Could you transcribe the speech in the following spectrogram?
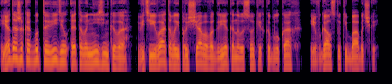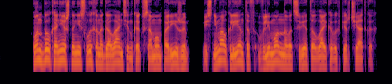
Я даже как будто видел этого низенького, витиеватого и прыщавого грека на высоких каблуках и в галстуке бабочкой. Он был, конечно, неслыханно галантен, как в самом Париже, и снимал клиентов в лимонного цвета лайковых перчатках.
